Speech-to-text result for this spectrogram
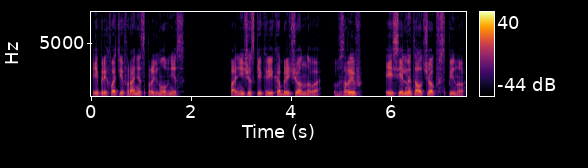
и, прихватив ранец, прыгнул вниз. Панический крик обреченного, взрыв и сильный толчок в спину.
